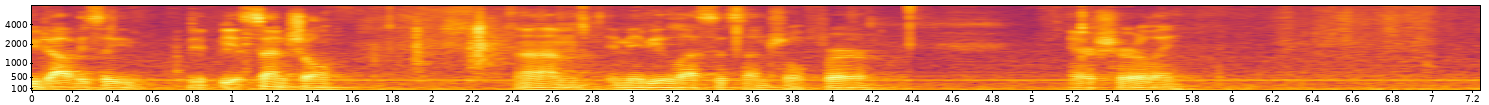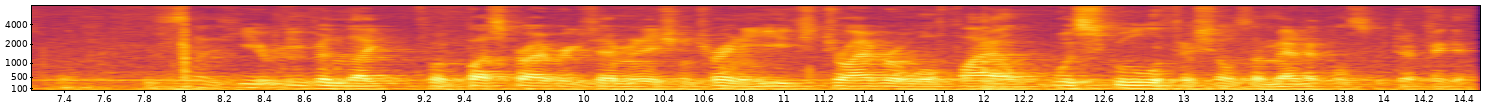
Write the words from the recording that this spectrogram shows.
you'd obviously, it'd be essential. Um, It may be less essential for Ayer Shirley. It here, even like for bus driver examination training, each driver will file with school officials a medical certificate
